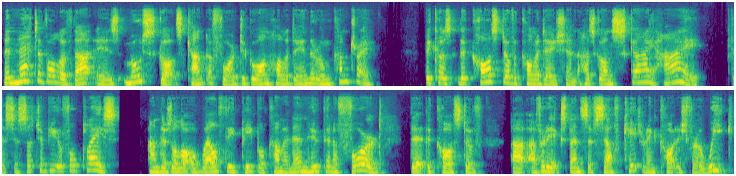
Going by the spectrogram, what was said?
the net of all of that is most Scots can't afford to go on holiday in their own country because the cost of accommodation has gone sky high this is such a beautiful place. And there's a lot of wealthy people coming in who can afford the, the cost of uh, a very expensive self catering cottage for a week.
